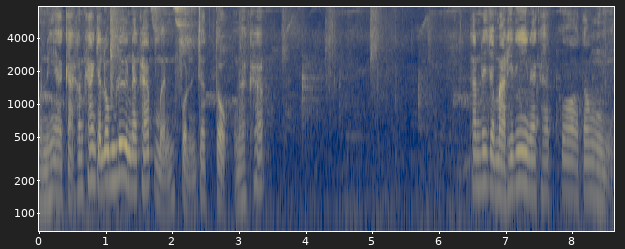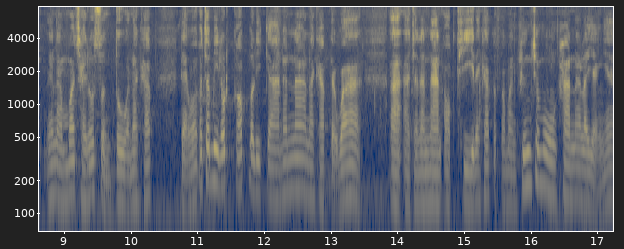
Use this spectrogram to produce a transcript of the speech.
วันนี้อากาศค่อนข้างจะร่มรื่นนะครับ เหมือนฝนจะตกนะครับ ท่านที่จะมาที่นี่นะครับ ก็ต้องแนะนำว่าใช้รถส่วนตัวนะครับ แต่ว่าก็จะมีรถกอล์ฟบริการด้านหน้านะครับ แต่ว่าอาอาจจะนานๆออกทีนะครับ ประมาณครึ่งชั่วโมงคันอะไรอย่างเงี้ย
